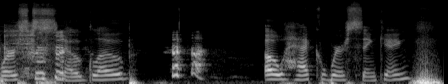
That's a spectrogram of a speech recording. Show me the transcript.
worst snow globe. Oh heck, we're sinking.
